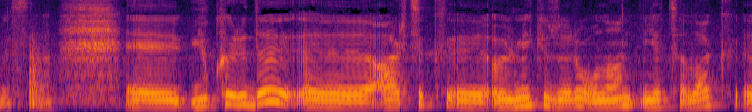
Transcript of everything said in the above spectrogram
mesela. E, yukarıda e, artık e, ölmek üzere olan yatalak e,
